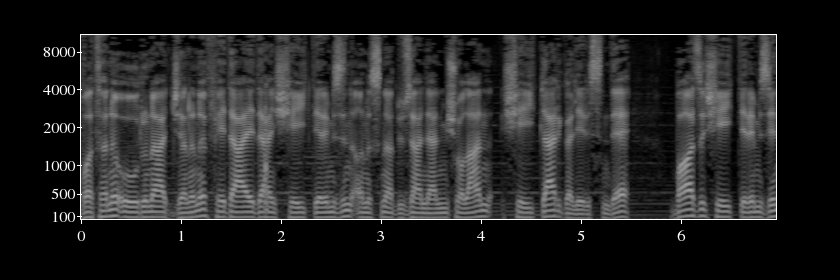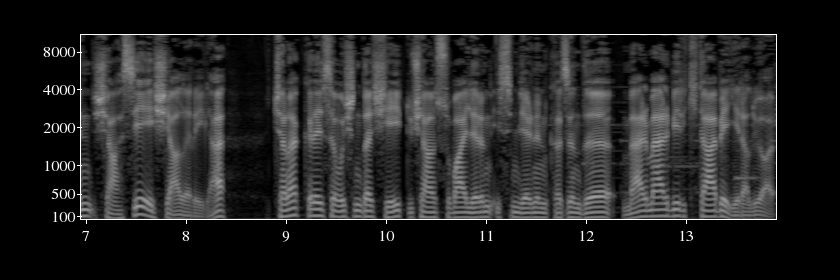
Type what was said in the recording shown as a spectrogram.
Vatanı uğruna canını feda eden şehitlerimizin anısına düzenlenmiş olan Şehitler Galerisi'nde bazı şehitlerimizin şahsi eşyalarıyla Çanakkale Savaşı'nda şehit düşen subayların isimlerinin kazındığı mermer bir kitabe yer alıyor.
